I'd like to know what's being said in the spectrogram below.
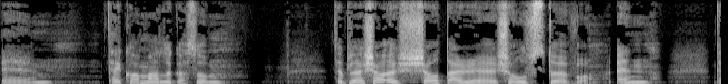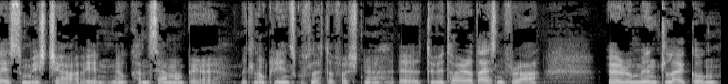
um, det kommer lukka som, det blir sjåtar sjålvstøv enn de som ikke har vi, nu kan se man bare med den ukrainske fløtta først, nå, til vi tar at eisen fra øre og myndleikon,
